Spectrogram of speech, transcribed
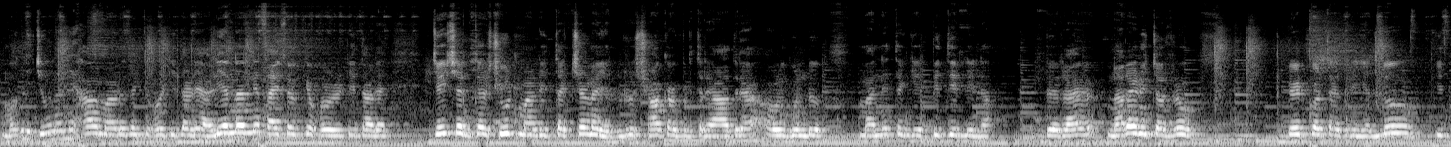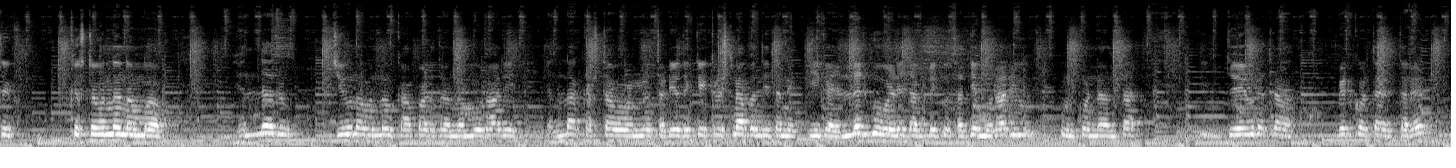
ಮಗಳ ಜೀವನನೇ ಹಾಳು ಮಾಡೋದಕ್ಕೆ ಹೊರಟಿದ್ದಾಳೆ ಅಳಿಯನ್ನೇ ಸಾಯಿಸೋಕ್ಕೆ ಹೊರಟಿದ್ದಾಳೆ. ಜೈಶಂಕರ್ ಶೂಟ್ ಮಾಡಿದ ತಕ್ಷಣ ಎಲ್ಲರೂ ಶಾಕ್ ಆಗಿಬಿಡ್ತಾರೆ. ಆದರೆ ಅವಳು ಗುಂಡು ತಂಗಿ ಬಿದ್ದಿರಲಿಲ್ಲ. ನಾರಾಯಣ ಚಂದ್ರರು ಬೇಡ್ಕೊಳ್ತಾ ಇದ್ರು. ಎಲ್ಲೋ ಇದ್ದ ಕಷ್ಟವನ್ನು ನಮ್ಮ ಎಲ್ಲರೂ ಜೀವನವನ್ನು ಕಾಪಾಡಿದ ನಮ್ಮ ಮುರಾರಿ ಎಲ್ಲ ಕಷ್ಟವನ್ನು ತಡೆಯೋದಕ್ಕೆ ಕೃಷ್ಣ ಬಂದಿದ್ದಾನೆ. ಈಗ ಎಲ್ಲರಿಗೂ ಒಳ್ಳೇದಾಗಬೇಕು. ಸದ್ಯ ಮುರಾರಿ ಉಳ್ಕೊಂಡ ಅಂತ ದೇವ್ರ ಹತ್ರ ಬೇಡ್ಕೊಳ್ತಾ ಇರ್ತಾರೆ.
